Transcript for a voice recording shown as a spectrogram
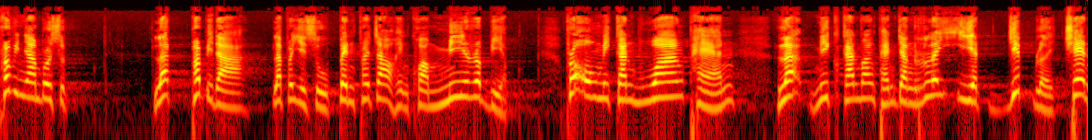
พระวิญญาณบริสุทธิ์และพระบิดาและพระเยซูเป็นพระเจ้าแห่งความมีระเบียบ พระองค์มีการวางแผนและมีการวางแผนอย่างละเอียดยิบเลย เช่น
